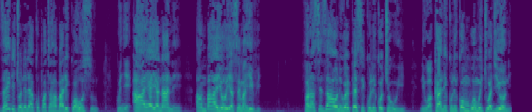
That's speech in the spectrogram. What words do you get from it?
zaidi tuendelea kupata habari kwahusu kwenye aya ya nane ambayo yasema hivi. Farasi zao ni wepesi kuliko chui ni wakali kuliko mbwa mwitu wa jioni.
